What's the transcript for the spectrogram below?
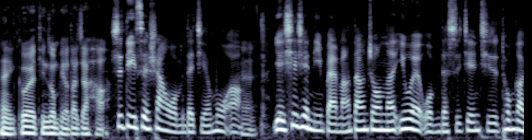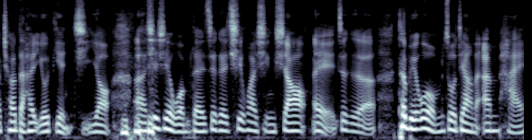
哎，各位听众朋友，大家好！是第一次上我们的节目啊、哦，也谢谢你百忙当中呢，因为我们的时间其实通告敲的还有点急哦，啊、呃，谢谢我们的这个企划行销，哎，这个特别为我们做这样的安排。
